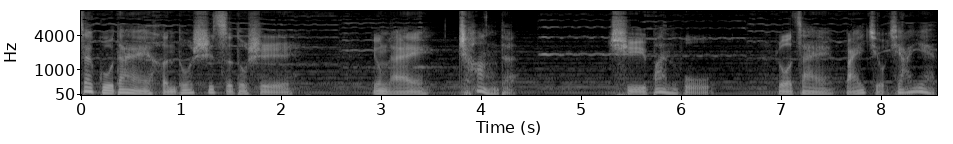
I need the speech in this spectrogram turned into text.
在古代，很多诗词都是用来唱的，曲伴舞。若在摆酒家宴，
